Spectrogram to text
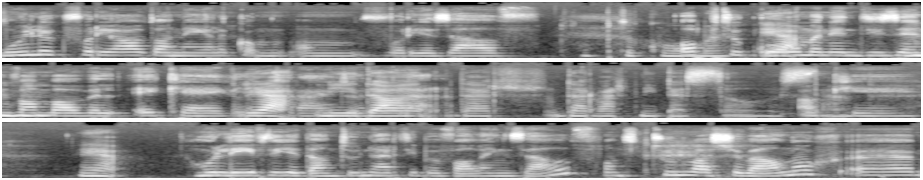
moeilijk voor jou dan eigenlijk om, om voor jezelf op te komen. op te Ja. komen in die zin van wat wil ik eigenlijk Ja, graag nee, doen. daar, daar, daar werd niet bij stilgestaan. Oké. Ja. Hoe leefde je dan toen naar die bevalling zelf? Want toen was je wel nog ehm,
